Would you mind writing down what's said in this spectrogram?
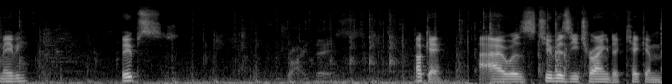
maybe. Oops. Try this. Okay. I was too busy trying to kick him.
